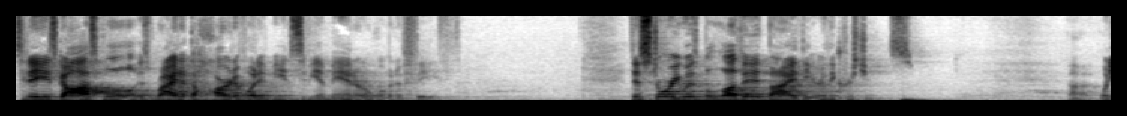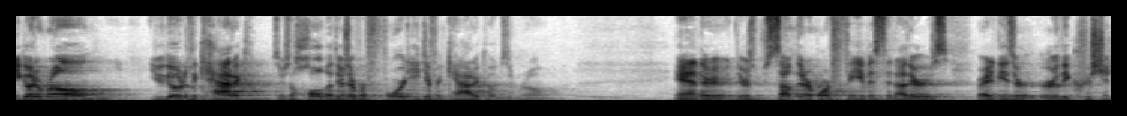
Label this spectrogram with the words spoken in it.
Today's gospel is right at the heart of what it means to be a man or a woman of faith. This story was beloved by the early Christians. Uh, when you go to Rome, you go to the catacombs. There's a whole, but there's over 40 different catacombs in Rome. And there, there's some that are more famous than others, right? And these are early Christian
